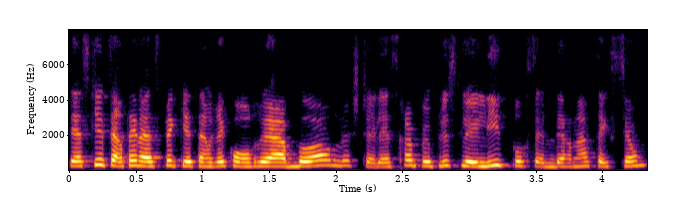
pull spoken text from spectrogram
est-ce qu'il y a certains aspects que tu aimerais qu'on réaborde? Là? Je te laisserai un peu plus le lead pour cette dernière section.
